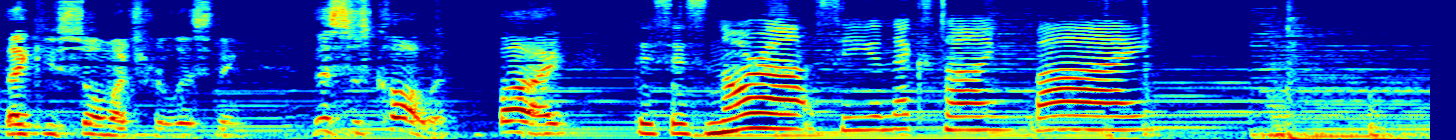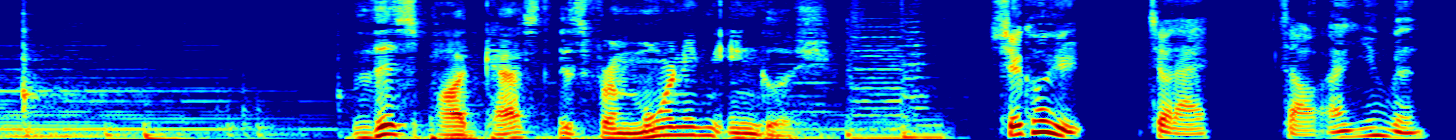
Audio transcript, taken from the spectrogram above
Thank you so much for listening. This is Colin. Bye. This is Nora. See you next time. Bye. This podcast is from Morning English. 学口语就来早安英文。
